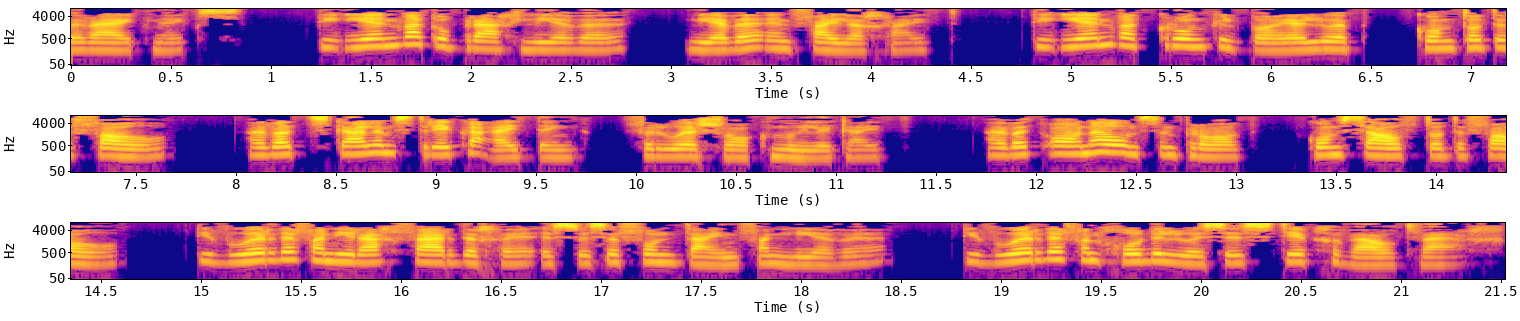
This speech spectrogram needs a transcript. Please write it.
bereik niks. Die een wat oprecht lewe, lewe in veiligheid. Die een wat kronkelbuie loop, komt tot de val. Hij wat skelmstreke uitdenk, veroorzaak moeilijkheid. Hij wat aanhou ons en praat, kom zelf tot de val. Die woorden van die rechtvaardige is soos een fontein van lewe. Die woorden van goddeloze steek geweld weg.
